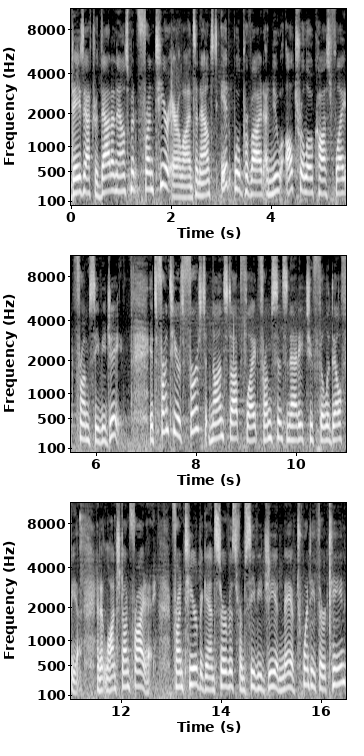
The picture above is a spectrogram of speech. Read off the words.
Days after that announcement, Frontier Airlines announced it will provide a new ultra-low-cost flight from CVG. It's Frontier's first nonstop flight from Cincinnati to Philadelphia, and it launched on Friday. Frontier began service from CVG in May of 2013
